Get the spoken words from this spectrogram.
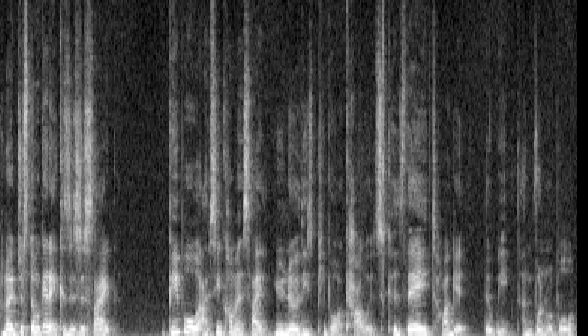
And I just don't get it because it's just like people. I've seen comments like, you know, these people are cowards because they target the weak and vulnerable,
